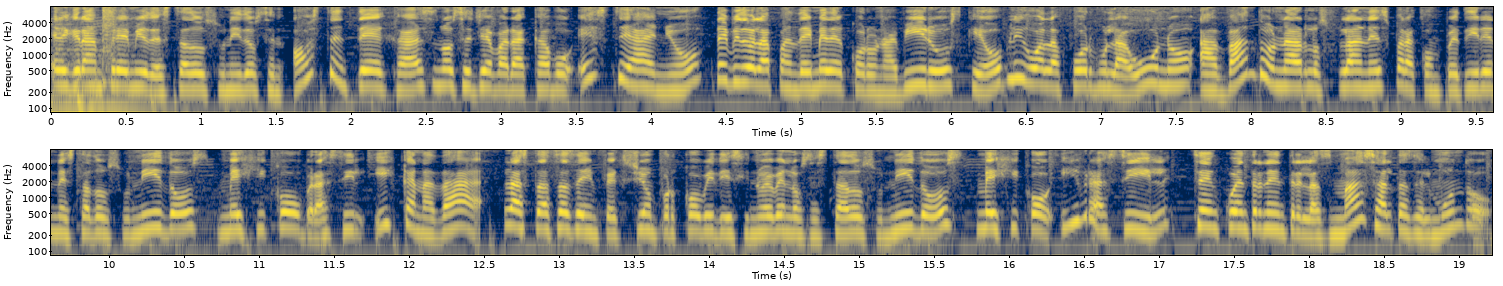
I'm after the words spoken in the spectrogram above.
El Gran Premio de Estados Unidos en Austin, Texas, no se llevará a cabo este año debido a la pandemia del coronavirus que obligó a la Fórmula 1 a abandonar los planes para competir en Estados Unidos, México, Brasil y Canadá. Las tasas de infección por COVID-19 en los Estados Unidos, México y Brasil se encuentran entre las más altas del mundo.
